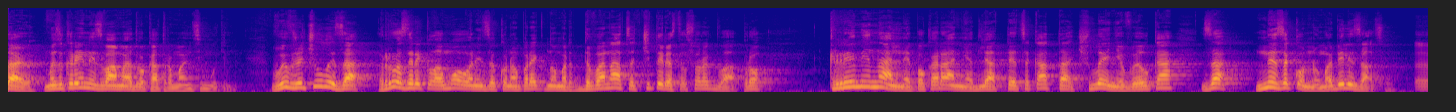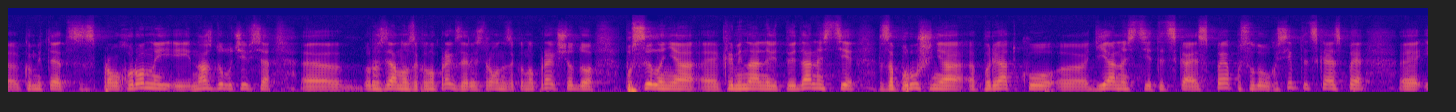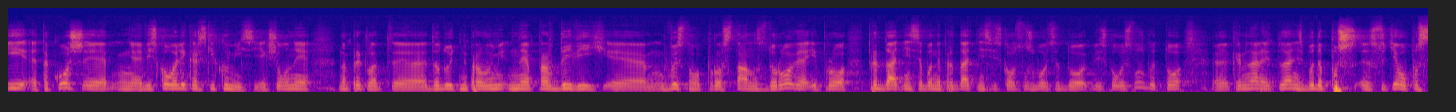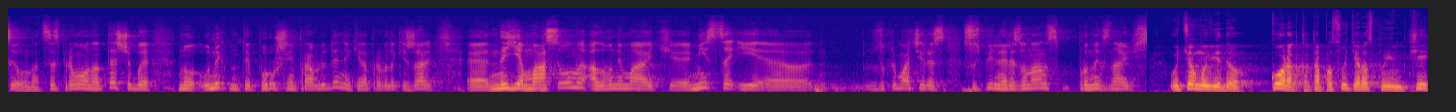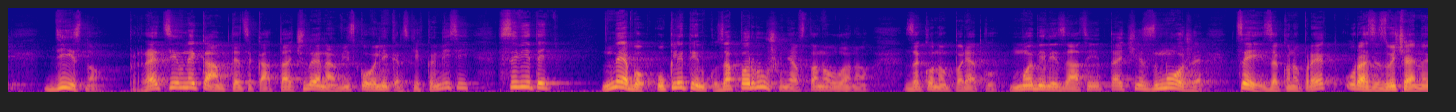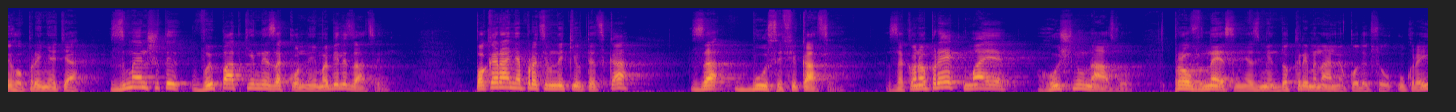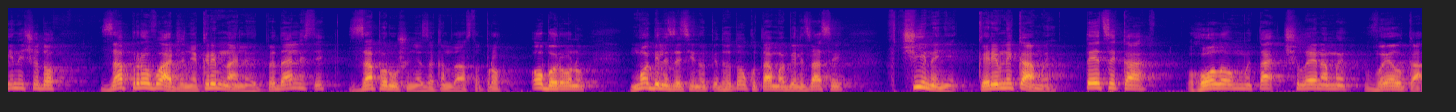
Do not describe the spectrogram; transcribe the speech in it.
Вітаю! Ми з України з вами адвокат Роман Сімутін. Ви вже чули за розрекламований законопроект номер 12442 про кримінальне покарання для ТЦК та членів ВЛК за незаконну мобілізацію. Е, Комітет з правоохоронний і наш долучився, е, розглянув законопроект, зареєстрований законопроект щодо посилення е, кримінальної відповідальності за порушення порядку діяльності ТЦК СП, посадових осіб ТЦК СП і також військово-лікарських комісій. Якщо вони, наприклад, дадуть неправдивий висновок про стан здоров'я і про придатність або непридатність військовослужбовця до військової служби, то кримінальна відповідальність буде суттєво посилена. Це спрямовано на те, щоб ну, уникнути порушення прав людини, які, на превеликий жаль, е, не є масовими, але вони мають е, місце і, е, зокрема, через суспільний резонанс про них знають всі. У цьому відео коротко та по суті розповім, чи дійсно працівникам ТЦК та членам військово-лікарських комісій світить небо у клітинку за порушення встановленого законом порядку мобілізації, та чи зможе цей законопроект у разі звичайного його прийняття зменшити випадки незаконної мобілізації. Покарання працівників ТЦК за бусифікацію. Законопроект має гучну назву про внесення змін до Кримінального кодексу України щодо запровадження кримінальної відповідальності за порушення законодавства про оборону, мобілізаційну підготовку та мобілізацію, вчинені керівниками ТЦК, головами та членами ВЛК.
